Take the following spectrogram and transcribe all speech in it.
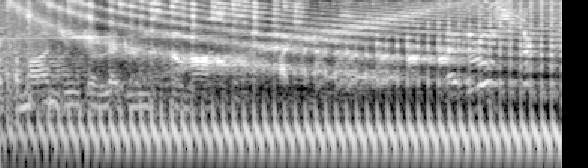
I command you to let loose the master. Let loose the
